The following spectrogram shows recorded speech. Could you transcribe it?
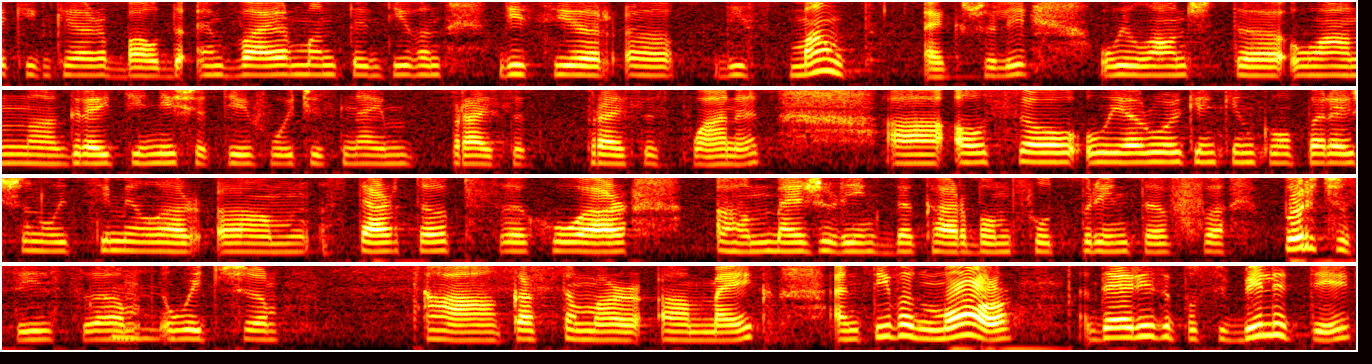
taking care about the environment, and even this year, uh, this month. Actually, we launched uh, one uh, great initiative which is named Priceless, Priceless Planet. Uh, also, we are working in cooperation with similar um, startups uh, who are uh, measuring the carbon footprint of uh, purchases um, which um, uh, customer uh, make. And even more there is a possibility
